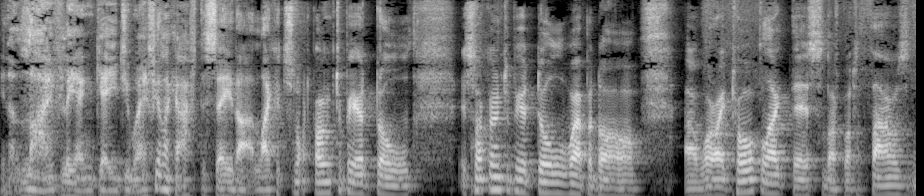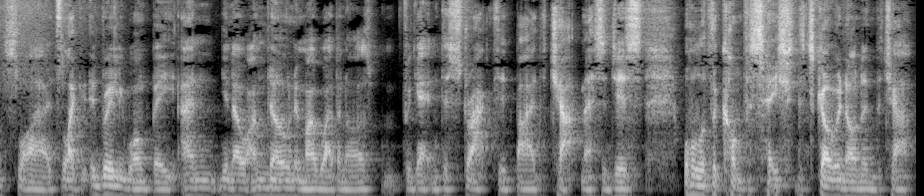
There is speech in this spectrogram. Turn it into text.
in a lively, engaging way. I feel like I have to say that, like it's not going to be a dull it's not going to be a dull webinar uh, where I talk like this and I've got a thousand slides. Like it really won't be. And, you know, I'm known in my webinars for getting distracted by the chat messages, all of the conversation that's going on in the chat.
